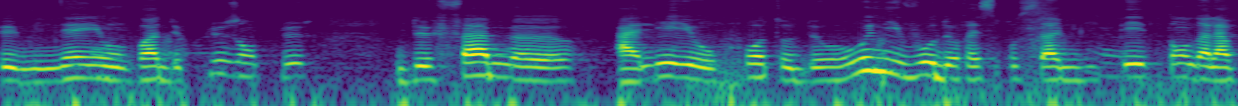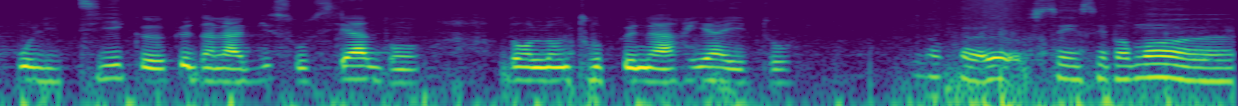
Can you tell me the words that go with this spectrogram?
féminin et on voit de plus en plus de femmes euh, aller aux portes de haut niveau de responsabilité, tant dans la politique que dans la vie sociale, dans, dans l'entrepreneuriat et tout. Donc, euh, c'est vraiment euh,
